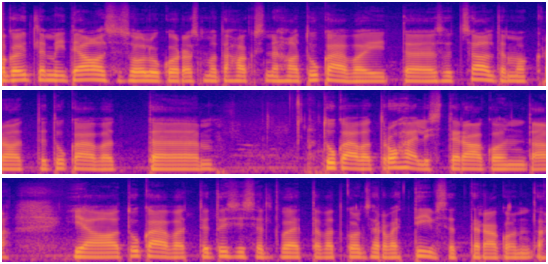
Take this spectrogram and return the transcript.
aga ütleme, ideaalses olukorras ma tahaks näha tugevaid äh, sotsiaaldemokraate, tugevat äh, tugevat rohelist erakonda ja tugevat ja tõsiseltvõetavat konservatiivset erakonda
